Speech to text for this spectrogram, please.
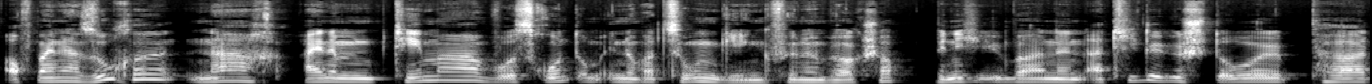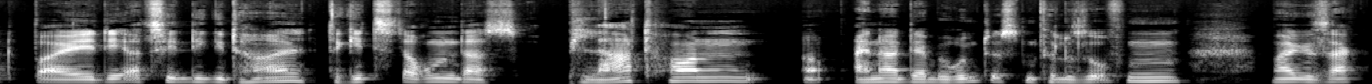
Auf meiner Suche nach einem Thema, wo es rund um Innovation ging für einen Workshop, bin ich über einen Artikel gestolpert bei DAC Digital. Da geht es darum, dass Platon, äh, einer der berühmtesten Philosophen, mal gesagt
